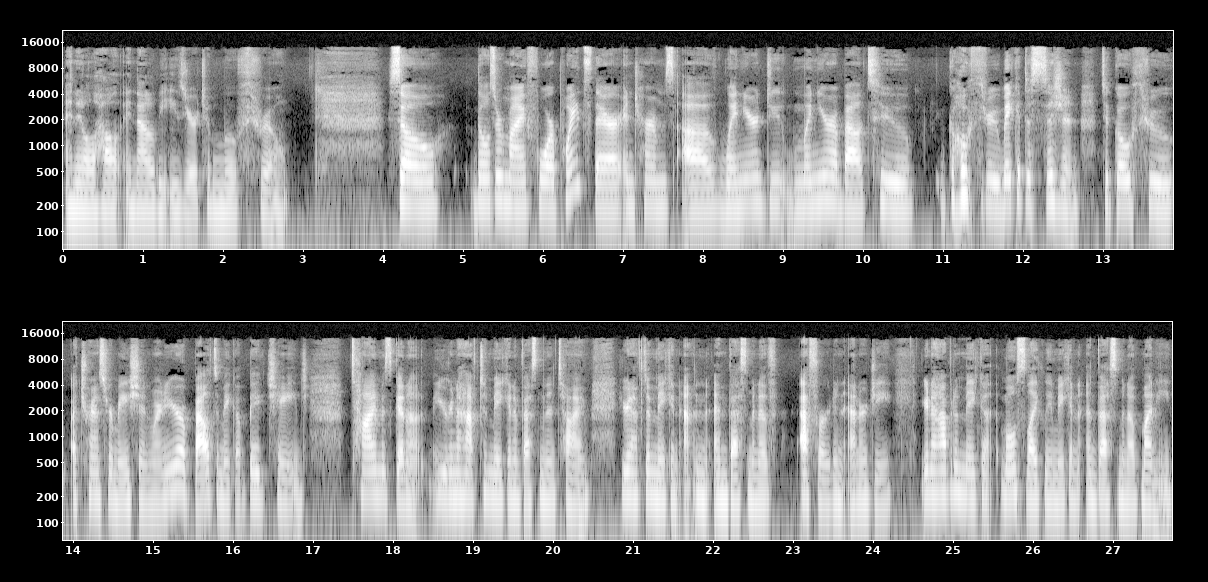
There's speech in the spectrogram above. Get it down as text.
and it'll help, and that'll be easier to move through. So those are my four points there in terms of when you're do when you're about to go through make a decision to go through a transformation when you're about to make a big change time is gonna you're gonna have to make an investment in time. You're gonna have to make an, an investment of effort and energy. You're gonna have to make a most likely make an investment of money.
